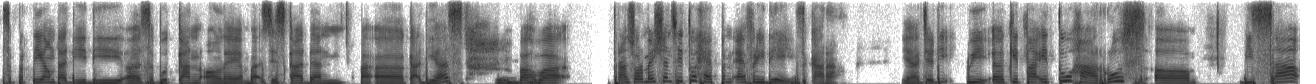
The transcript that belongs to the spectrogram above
seperti yang tadi disebutkan oleh Mbak Siska dan Pak uh, Kak Dias hmm. bahwa transformations itu happen every day sekarang. Ya, jadi we, uh, kita itu harus uh, bisa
